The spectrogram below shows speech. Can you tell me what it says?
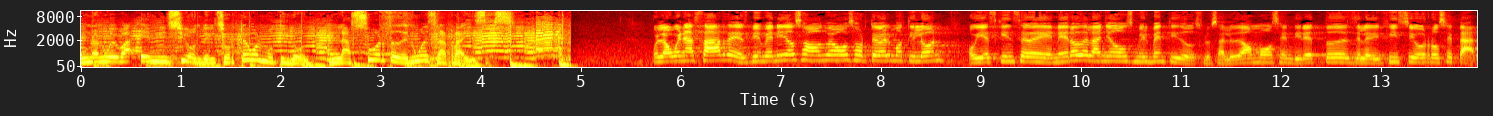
una nueva emisión del sorteo al motilón, la suerte de nuestras raíces. Hola, buenas tardes. Bienvenidos a un nuevo sorteo del Motilón. Hoy es 15 de enero del año 2022. Los saludamos en directo desde el edificio Rosetal.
